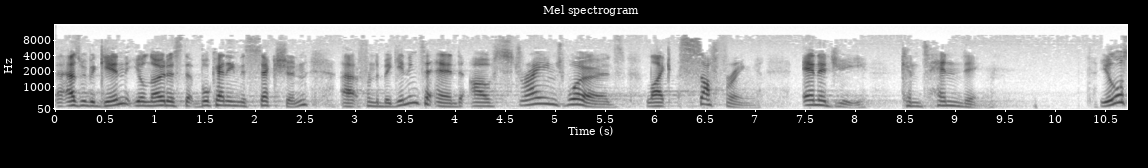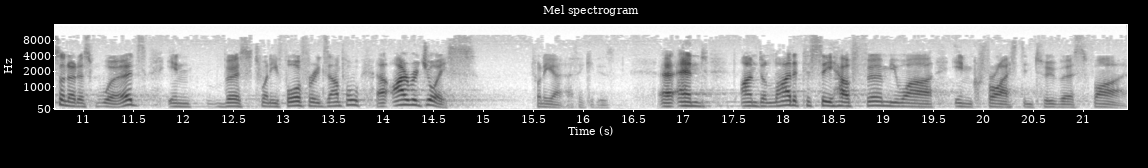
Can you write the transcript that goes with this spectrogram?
as we begin, you'll notice that bookending this section uh, from the beginning to end are strange words like suffering, energy, contending. You'll also notice words in verse 24, for example, uh, I rejoice. 28, I think it is. Uh, and I'm delighted to see how firm you are in Christ in 2 verse 5.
